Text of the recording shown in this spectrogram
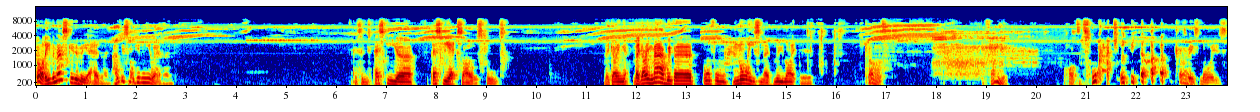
God, even that's giving me a headache. I hope it's not giving you a headache. It's these pesky, uh, pesky exiles' fault. They're going, they're going mad with their awful noise and their blue light here. God, I find it hard to talk actually of this noise.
